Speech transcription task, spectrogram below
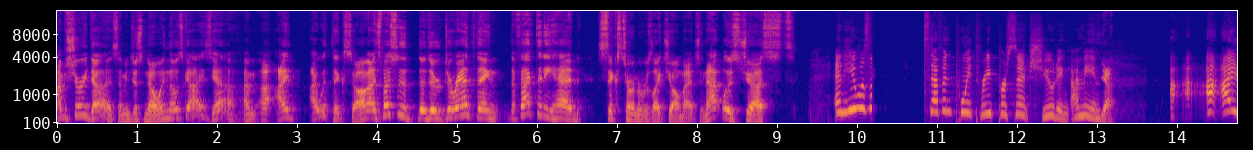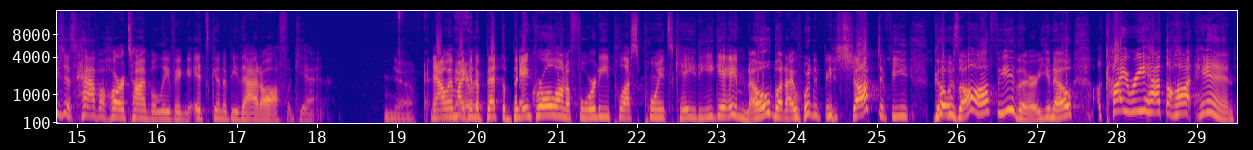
I'm sure he does. I mean, just knowing those guys, yeah, I'm, I, I, I would think so. I mean, especially the, the Durant thing. The fact that he had six turnovers, like Joe mentioned, that was just And he was like 7.3% shooting. I mean, yeah. I, I, I just have a hard time believing it's going to be that off again. Yeah. Now, am I going to bet the bankroll on a 40 plus points KD game? No, but I wouldn't be shocked if he goes off either. You know, Kyrie had the hot hand.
